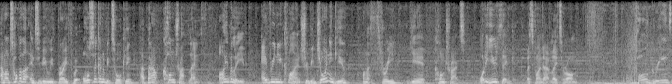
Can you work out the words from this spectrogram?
And on top of that interview with Braith, we're also going to be talking about contract length. I believe every new client should be joining you on a three year contract. What do you think? Let's find out later on. Paul Green's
